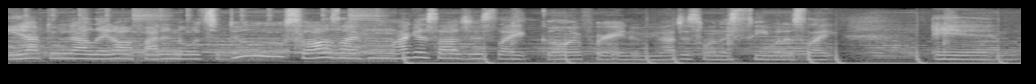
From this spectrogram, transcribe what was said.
yeah, after we got laid off, I didn't know what to do. So I was like, hmm, I guess I'll just like go in for an interview. I just want to see what it's like. And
